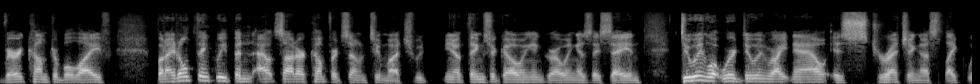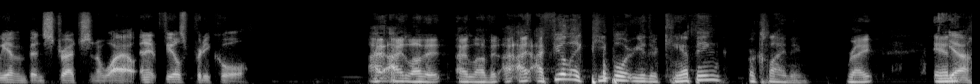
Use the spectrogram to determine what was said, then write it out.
very comfortable life. But I don't think we've been outside our comfort zone too much. We, you know, things are going and growing, as they say, and doing what we're doing right now is stretching us like we haven't been stretched in a while, and it feels pretty cool. I, I love it. I love it. I, I feel like people are either camping or climbing, right? And yeah.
